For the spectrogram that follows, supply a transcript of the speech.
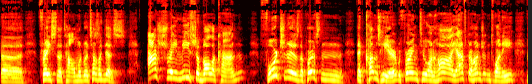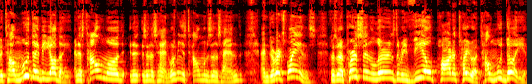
uh, phrase in the Talmud where it says like this: Ashrei Misha Balakan Fortunate is the person that comes here, referring to on high after 120, v'talmudei biyodei, and his Talmud is in his hand. What does it mean his Talmud is in his hand? And the explains, because when a person learns the revealed part of Torah, Talmudoi,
